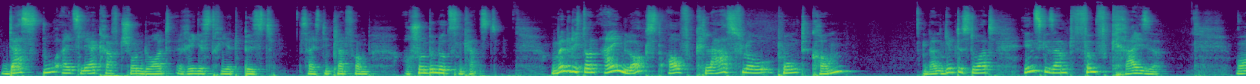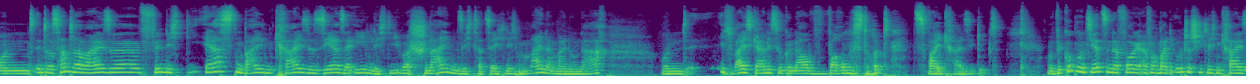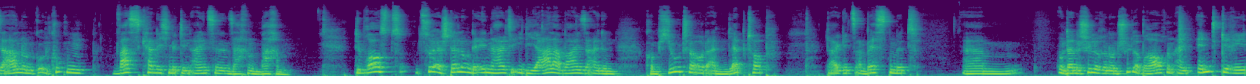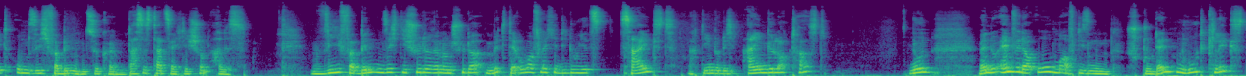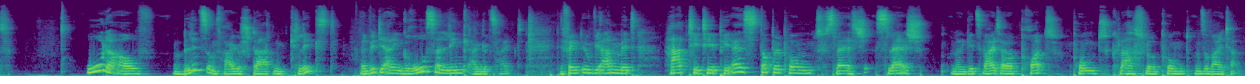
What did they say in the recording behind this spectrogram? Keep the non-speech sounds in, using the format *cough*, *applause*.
dass du als Lehrkraft schon dort registriert bist. Das heißt, die Plattform auch schon benutzen kannst. Und wenn du dich dort einloggst auf classflow.com, dann gibt es dort insgesamt fünf Kreise. Und interessanterweise finde ich die ersten beiden Kreise sehr, sehr ähnlich. Die überschneiden sich tatsächlich meiner Meinung nach. Und ich weiß gar nicht so genau, warum es dort zwei Kreise gibt. Und wir gucken uns jetzt in der Folge einfach mal die unterschiedlichen Kreise an und, und gucken, was kann ich mit den einzelnen Sachen machen. Du brauchst zur Erstellung der Inhalte idealerweise einen Computer oder einen Laptop. Da geht es am besten mit. Ähm, und deine Schülerinnen und Schüler brauchen ein Endgerät, um sich verbinden zu können. Das ist tatsächlich schon alles. Wie verbinden sich die Schülerinnen und Schüler mit der Oberfläche, die du jetzt zeigst, nachdem du dich eingeloggt hast? Nun, wenn du entweder oben auf diesen Studentenhut klickst oder auf Blitzumfrage starten klickst, dann wird dir ein großer Link angezeigt. Der fängt irgendwie an mit https Doppelpunkt slash slash und dann geht es weiter, prod.classflow. und so weiter.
